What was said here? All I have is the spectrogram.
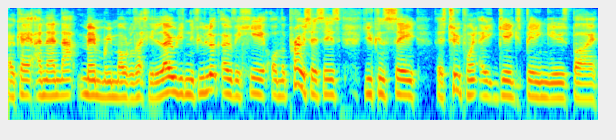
Okay, and then that memory model is actually loaded. And if you look over here on the processes, you can see there's 2.8 gigs being used by,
